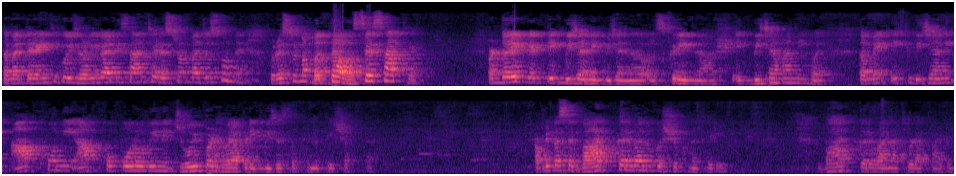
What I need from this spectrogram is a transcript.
તમે અત્યારે અહીંથી કોઈ રવિવારની સાંજે રેસ્ટોરન્ટમાં જશો ને, તો રેસ્ટોરન્ટમાં બધા હશે સાથે. પણ દરેક વ્યક્તિ એકબીજાને એકબીજાના સ્ક્રીન નાશ, એકબીજામાં નહીં હોય. તમે એકબીજાની આંખોની આંખો પોરોવીને જોઈ પણ હવે આપણે એકબીજા સાથે નથી શકતા. આપણી પાસે વાત કરવાનું કશુંક નથી રહ્યું. વાત કરવાના થોડા પાડો.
